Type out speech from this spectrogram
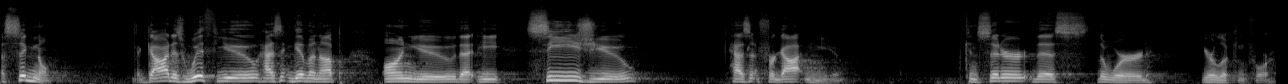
a signal that God is with you, hasn't given up on you, that He sees you, hasn't forgotten you. Consider this the word you're looking for.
